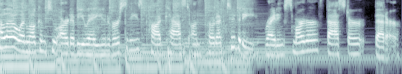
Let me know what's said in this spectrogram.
Hello, and welcome to RWA University's podcast on productivity, writing smarter, faster, better.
